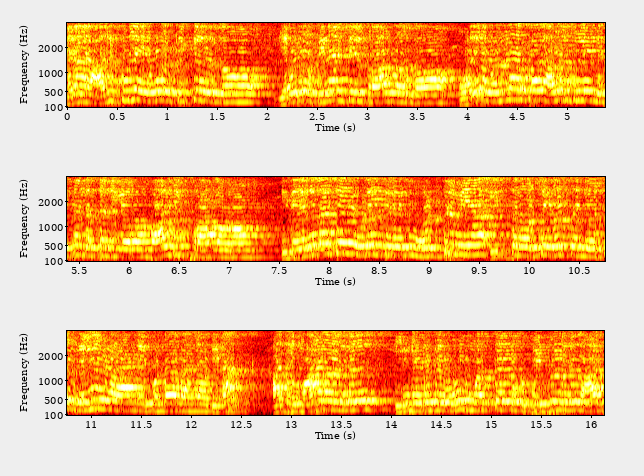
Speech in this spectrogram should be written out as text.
ஏன்னா அதுக்குள்ள எவ்வளவு சிக்கல் இருக்கும் எவ்வளவு பினான்சியல் ப்ராப்ளம் இருக்கும் ஒரே ஒன்னா இருப்பாங்க அவங்களுக்குள்ளே மிஸ் அண்டர்ஸ்டாண்டிங் வரும் பாலிடிக்ஸ் ப்ராப்ளம் வரும். இது எல்லாத்தையும் உடைத்திருந்து ஒற்றுமையா இத்தனை வருஷம் இருபத்தஞ்சு வருஷம் வெளியூர் ஆண்டை கொண்டாடுறாங்க அப்படின்னா அது மாணவர்கள் இங்க இருக்கிற ஊர் மக்கள் பெற்றோர்கள் ஆசிரியர்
